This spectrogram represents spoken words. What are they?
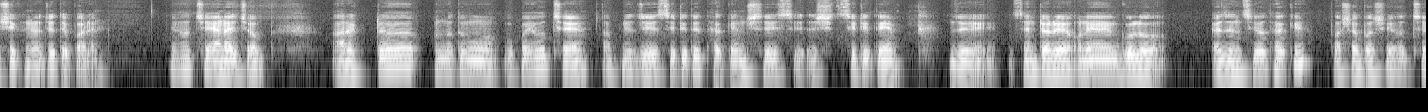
সেখানেও যেতে পারেন। এ হচ্ছে এনআই জব আরেকটা অন্যতম উপায় হচ্ছে আপনি যে সিটিতে থাকেন সেই সিটিতে যে সেন্টারে অনেকগুলো এজেন্সিও থাকে, পাশাপাশি হচ্ছে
